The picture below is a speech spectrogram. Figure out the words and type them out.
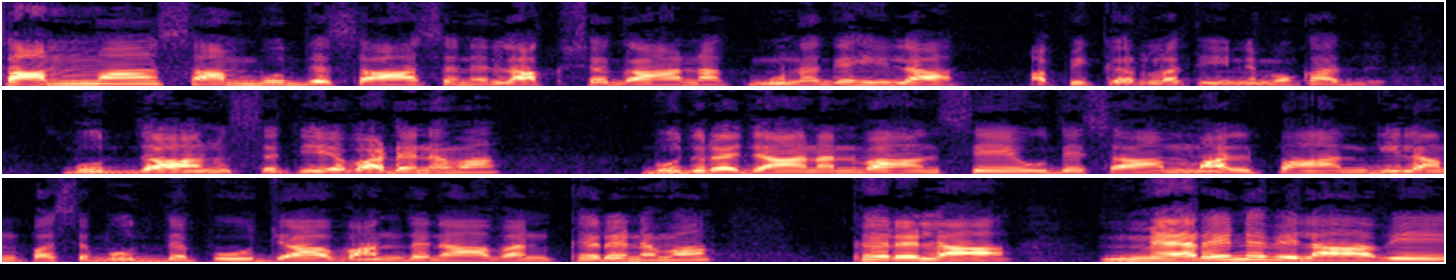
සම්මා සම්බුද්ධ ශාසන ලක්ෂ ගානක් මුණගැහිලා අපි කරලා තියනෙ මොකක්ද. බුද්ධානුස්සතිය වඩනවා බුදුරජාණන් වහන්සේ උදෙසා මල් පහන් ගිලම්පස බුද්ධ පූජා වන්දනාවන් කරනවා කරලා මැරෙන වෙලාවේ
